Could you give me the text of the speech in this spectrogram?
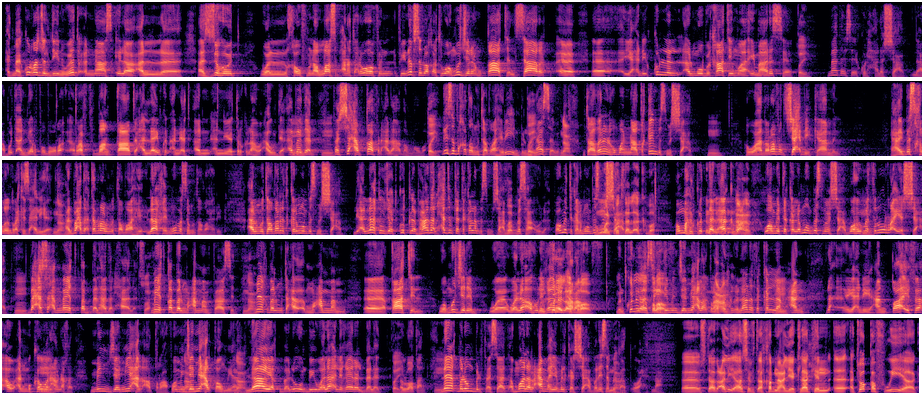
عندما يكون رجل دين ويدعو الناس إلى الزهد والخوف من الله سبحانه وتعالى وهو في نفس الوقت هو مجرم قاتل سارق آه، آه، يعني كل الموبقات ما يمارسها. طيب. ماذا سيكون حال الشعب؟ لابد أن يرفضوا رفضا قاطعا لا يمكن أن أن يترك له عودة ابدا، مم. فالشعب قافل على هذا الموضوع، طيب. ليس فقط المتظاهرين بالمناسبة، طيب. نعم. المتظاهرين هم الناطقين باسم الشعب. مم. هو هذا رفض شعبي كامل. هاي بس خلينا نركز عليها نعم. البعض اعتبر المتظاهر لا أخي مو بس المتظاهرين المتظاهرين يتكلمون باسم الشعب. لأن لا توجد كتلة بهذا الحجم تتكلم باسم الشعب بالضبط. بس هؤلاء. فهم يتكلمون باسم هم الشعب. هم الكتلة الأكبر. هم الكتلة الأكبر. نعم. وهم يتكلمون باسم الشعب. وهم يمثلون رأي الشعب. بعد الشعب ما يتقبل هذا الحالة. صحيح. ما يتقبل معمم فاسد. نعم. ما يقبل متع... معمم آه قاتل ومجرم وولاءه لغير من كل الأطراف. من كل يا الأطراف سيدي من جميع الأطراف نعم. نحن لا نتكلم مم. عن يعني عن طائفة أو عن مكون أو آخر من جميع الأطراف ومن نعم. جميع القوميات نعم. لا يقبلون بولاء لغير البلد طيب. الوطن مم. لا يقبلون بالفساد أموال العامة هي ملك الشعب وليس ملك نعم. واحد نعم آه، أستاذ علي آسف تأخرنا عليك لكن آه، أتوقف وياك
